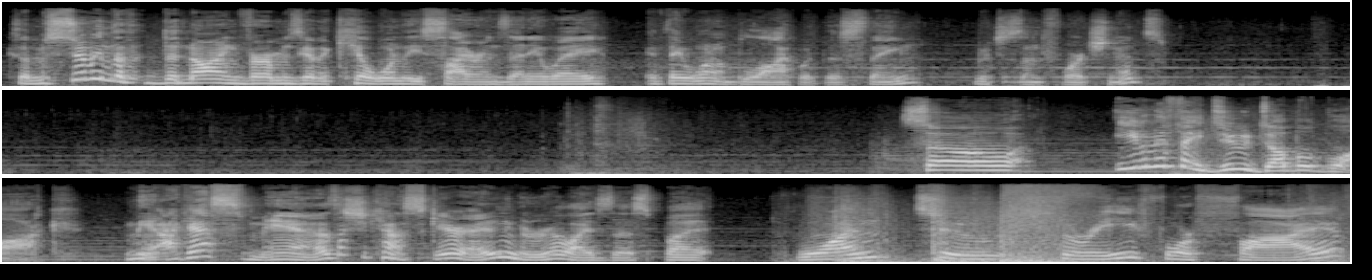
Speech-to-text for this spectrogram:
Because I'm assuming the, the Gnawing Vermin is going to kill one of these Sirens anyway, if they want to block with this thing, which is unfortunate. So, even if they do double block, I mean, I guess, man, that's actually kind of scary. I didn't even realize this, but one, two, three, four, five.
